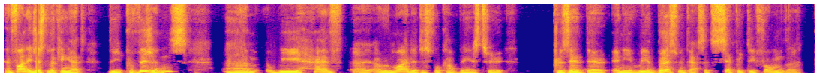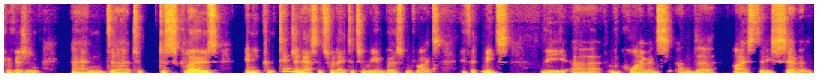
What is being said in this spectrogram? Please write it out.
And finally, just looking at the provisions, um, we have a, a, reminder just for companies to present their any reimbursement assets separately from the provision and uh, to disclose any contingent assets related to reimbursement rights if it meets the uh, requirements under IAS 37.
